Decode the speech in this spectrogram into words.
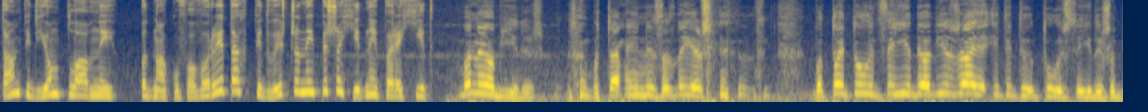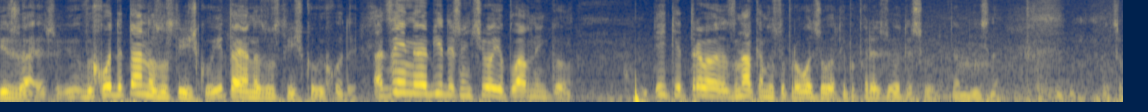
Там підйом плавний. Однак у фаворитах підвищений пішохідний перехід. Бо не об'їдеш, бо там і не создаєш. Бо той тулиться, їде, об'їжджає, і ти тулишся, їдеш, об'їжджаєш. Виходить та на зустрічку, і та на зустрічку виходить. А цей не об'їдеш нічого, і плавненько. Тільки треба знаками супроводжувати, попереджувати, що там дійсно. Оце.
